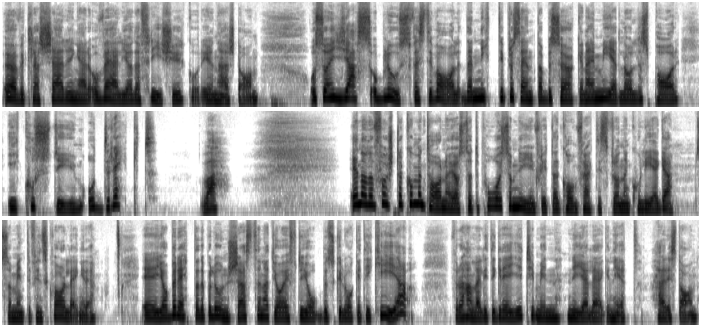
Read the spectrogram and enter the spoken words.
överklasskärringar och välgödda frikyrkor i den här stan. Och så en jazz och bluesfestival där 90 procent av besökarna är medelålders par i kostym och dräkt. Va? En av de första kommentarerna jag stötte på som nyinflyttad kom faktiskt från en kollega som inte finns kvar längre. Eh, jag berättade på lunchrasten att jag efter jobbet skulle åka till Ikea för att handla lite grejer till min nya lägenhet här i stan.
